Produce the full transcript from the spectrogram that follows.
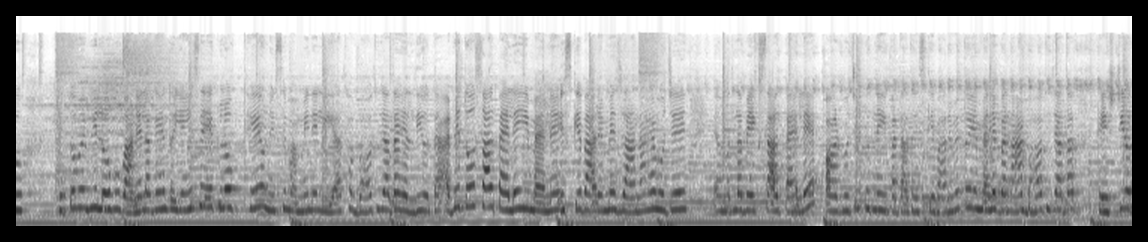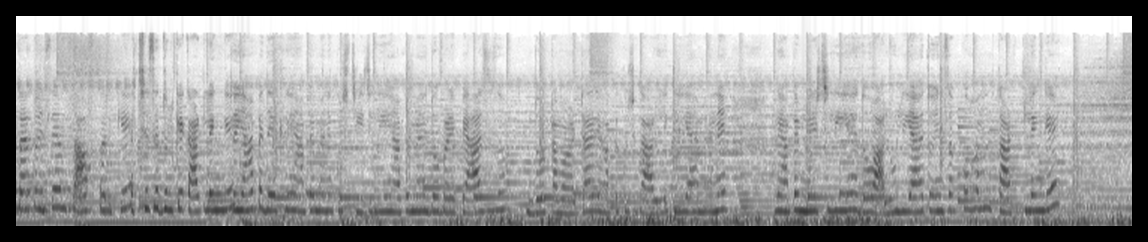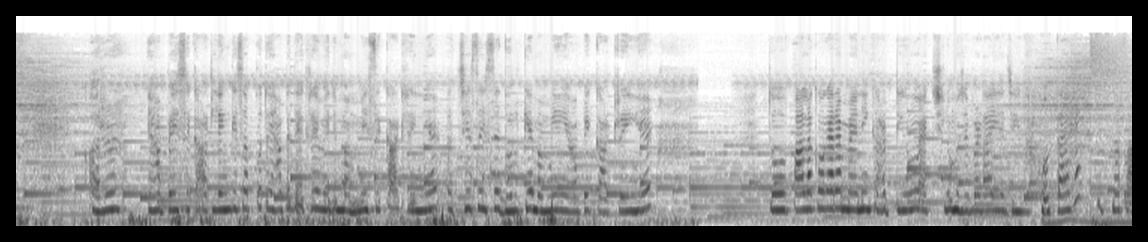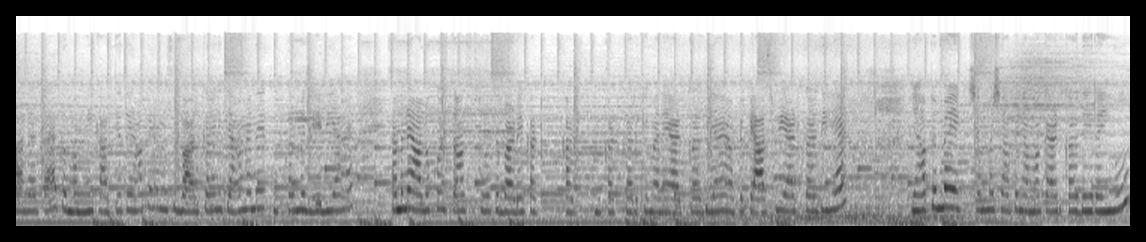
खेतों में भी लोग उगाने लगे हैं तो यहीं से एक लोग थे, उन्हीं से मम्मी ने लिया था। बहुत ही ज़्यादा हेल्दी होता है। अभी दो साल पहले ही मैंने इसके बारे में जाना है मुझे मतलब एक साल पहले, और मुझे खुद नहीं पता था इसके बारे में तो ये मैंने बनाया। बहुत ही ज़्यादा टेस्टी होता है तो इसे हम साफ़ करके अच्छे से धुल के काट लेंगे। तो यहाँ पे देख रहे हैं, यहाँ पे मैंने कुछ चीज़ ली यहाँ पे मैंने दो बड़े प्याज, दो टमाटर, यहाँ पे कुछ गार्लिक लिया है मैंने। यहाँ पे मिर्च ली है, दो आलू लिया है तो इन सबको हम काट लेंगे। और यहाँ पे इसे काट लेंगे सबको। तो यहाँ पे देख रहे हैं, मेरी मम्मी इसे काट रही हैं। अच्छे से इसे धुल के मम्मी यहाँ पे काट रही हैं। तो पालक वगैरह मैं नहीं काटती हूँ। एक्चुअली मुझे बड़ा ही अजीब होता है। इतना सारा रहता है तो मम्मी काटती है। तो यहाँ पे हम इसे बॉयल करेंगे। तो यहाँ मैंने कुकर में ले लिया है। मैंने आलू को इस तरह से थोड़े से बड़े कट कट कट करके मैंने ऐड कर दिया है। यहाँ पे प्याज भी ऐड कर दी है। यहाँ पे मैं एक चम्मच यहाँ पे नमक ऐड कर दे रही हूँ।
